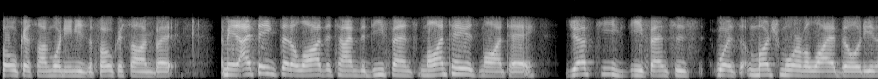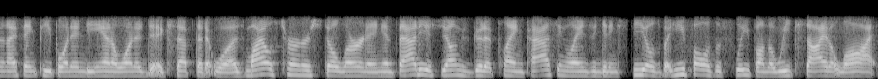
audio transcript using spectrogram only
focus on what he needs to focus on. But I mean, I think that a lot of the time the defense, Monta is Monta. Jeff Teague's defense is, was much more of a liability than I think people in Indiana wanted to accept that it was. Miles Turner's still learning, and Thaddeus Young's good at playing passing lanes and getting steals, but he falls asleep on the weak side a lot.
